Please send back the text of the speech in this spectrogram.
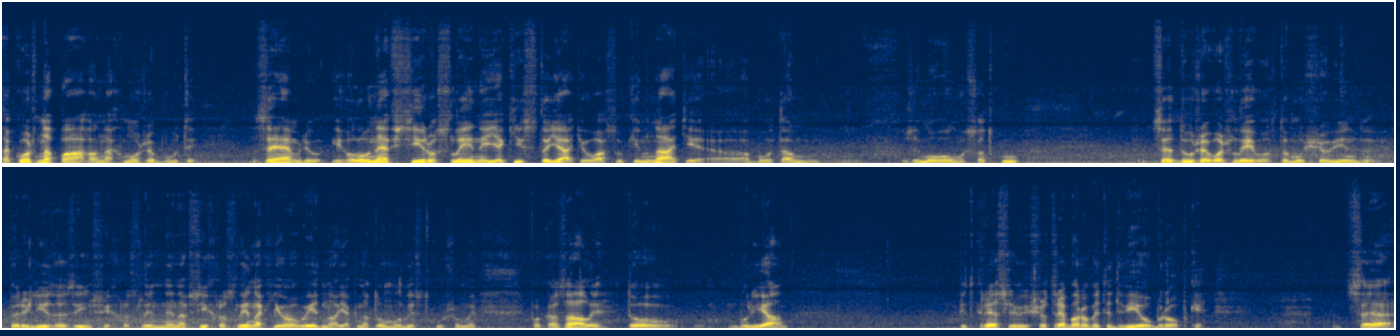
Також на пагонах може бути землю і головне всі рослини, які стоять у вас у кімнаті або там в зимовому садку. Це дуже важливо, тому що він перелізе з інших рослин. Не на всіх рослинах його видно, як на тому листку, що ми показали, то бур'ян. Підкреслюю, що треба робити дві обробки. Це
